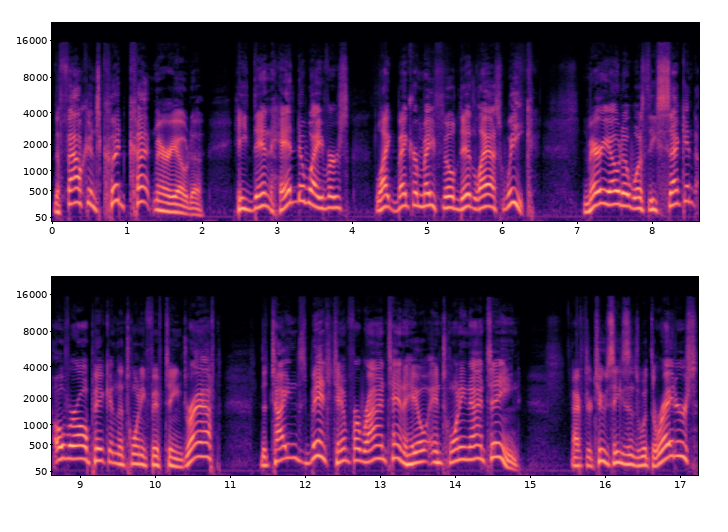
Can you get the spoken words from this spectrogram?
the Falcons could cut Mariota. He then head to waivers like Baker Mayfield did last week. Mariota was the second overall pick in the 2015 draft. The Titans benched him for Ryan Tannehill in 2019. After two seasons with the Raiders,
